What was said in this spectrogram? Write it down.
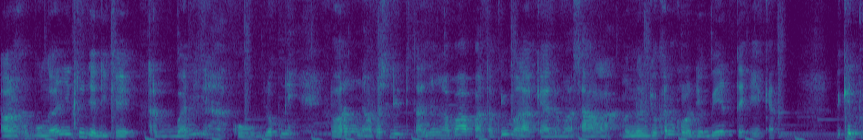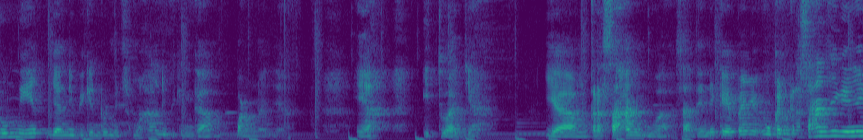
lawan hubungannya itu jadi kayak terbebani ya goblok nih. Orang kenapa sih ditanya nggak apa-apa tapi malah kayak ada masalah. Menunjukkan kalau dia bete ya kan? Bikin rumit jangan dibikin rumit semua hal dibikin gampang aja. Ya itu aja yang keresahan gua saat ini. Kayak pengen bukan keresahan sih kayaknya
